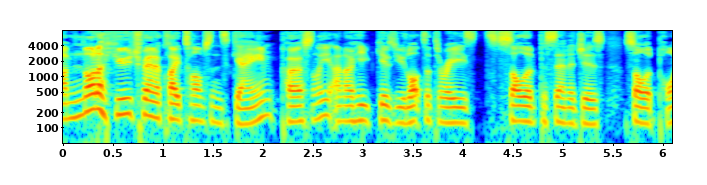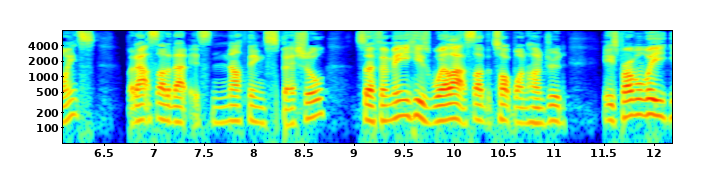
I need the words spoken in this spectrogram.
I'm not a huge fan of Klay Thompson's game personally. I know he gives you lots of threes, solid percentages, solid points, but outside of that, it's nothing special. So for me, he's well outside the top 100. He's probably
